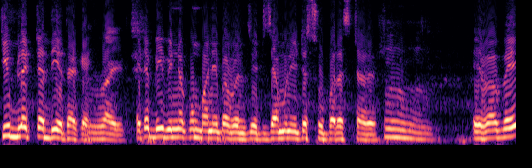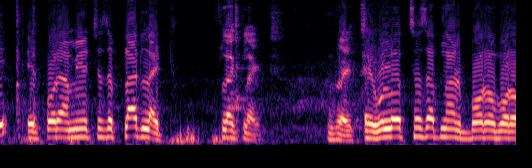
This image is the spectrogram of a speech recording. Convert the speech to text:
টিউবলাইটটা দিয়ে থাকে। রাইট এটা বিভিন্ন কোম্পানি পাবেন যেমন এটা সুপার স্টারের এভাবে এরপরে আমি হচ্ছে যে flat light flag light right এগুলো হচ্ছে যে আপনার বড় বড়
